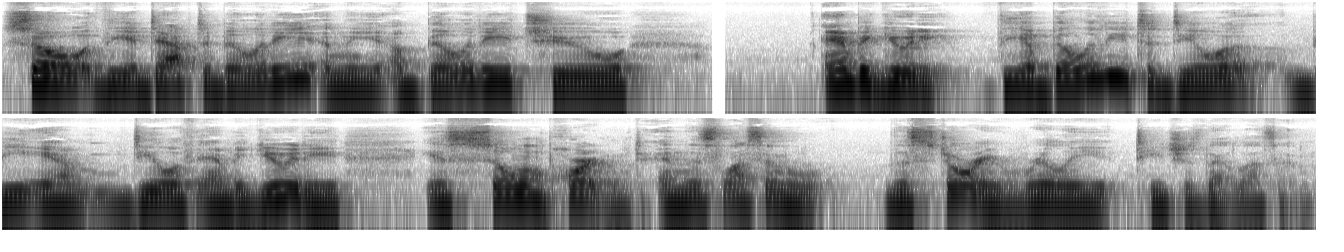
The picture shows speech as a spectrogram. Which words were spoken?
So the adaptability and the ability to ambiguity the ability to deal with be am, deal with ambiguity is so important and this lesson this story really teaches that lesson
